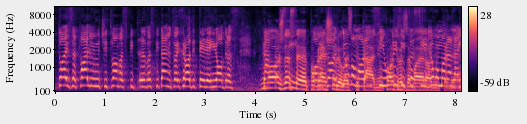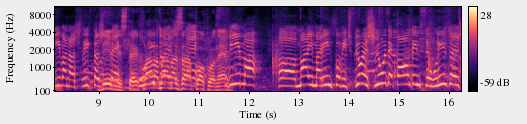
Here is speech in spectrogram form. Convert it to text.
to je zahvaljujući tvom vaspit- vaspitanju tvojih roditelja i odraz kakav Možda si. ste Ovaj, pogrešili u vaspitanju. si, ulizica si, ljubomorana. Ivana, šliktaš Divni ste. Hvala, mama, za poklone. Svima, Maji Marinković, pljuješ ljude pa onda im se ulizuješ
